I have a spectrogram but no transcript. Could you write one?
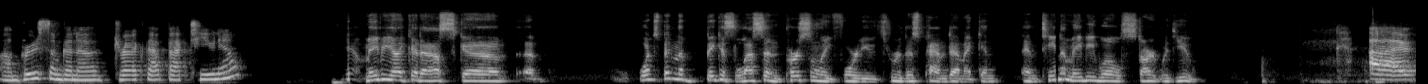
Um, Bruce, I'm going to direct that back to you now. Yeah, maybe I could ask uh, uh, what's been the biggest lesson personally for you through this pandemic? And, and Tina, maybe we'll start with you. Uh,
